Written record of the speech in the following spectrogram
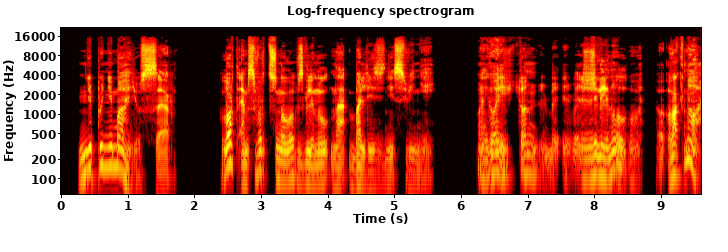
— Не понимаю, сэр. Лорд Эмсворт снова взглянул на болезни свиней. — Он говорит, что он заглянул в, в окно.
